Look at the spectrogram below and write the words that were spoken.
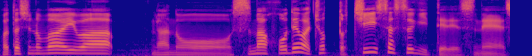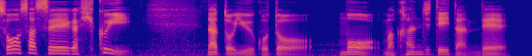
私の場合は、あのスマホではちょっと小さすぎてですね、操作性が低いなということをも、まあ、感じていたんで、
